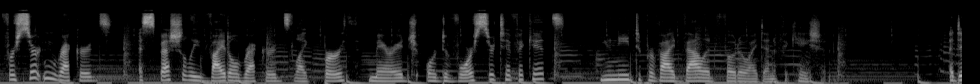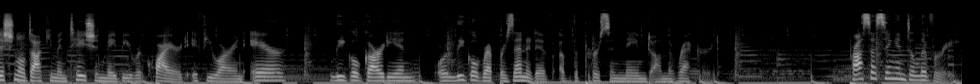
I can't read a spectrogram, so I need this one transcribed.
For certain records, especially vital records like birth, marriage, or divorce certificates, you need to provide valid photo identification. Additional documentation may be required if you are an heir, legal guardian, or legal representative of the person named on the record. Processing and delivery.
